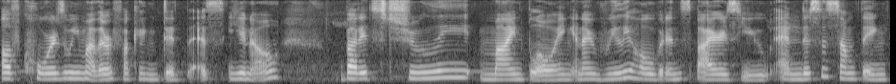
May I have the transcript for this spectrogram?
of course we motherfucking did this, you know? But it's truly mind blowing. And I really hope it inspires you. And this is something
